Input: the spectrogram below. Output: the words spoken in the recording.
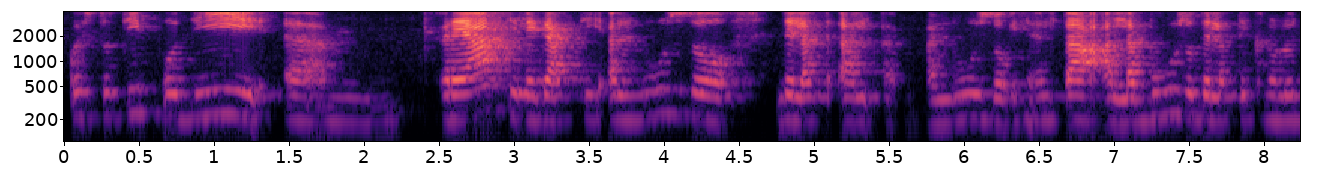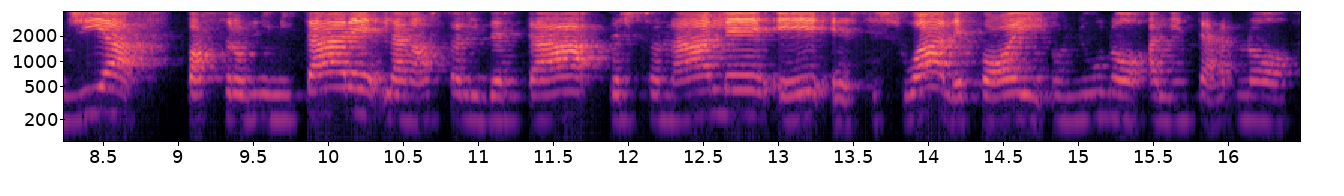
questo tipo di ehm, reati legati all'uso, della, al, all'uso, in realtà all'abuso della tecnologia possano limitare la nostra libertà personale e eh, sessuale, poi ognuno all'interno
